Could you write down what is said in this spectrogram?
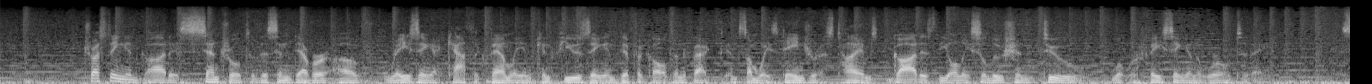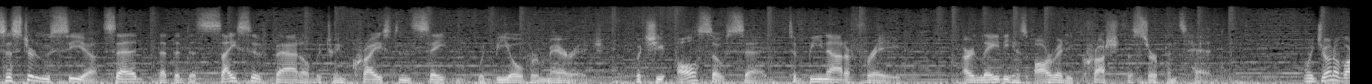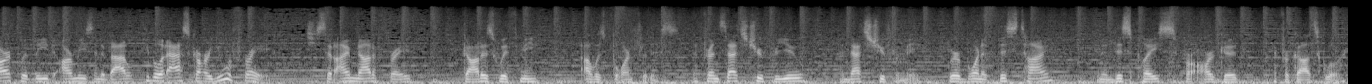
Trusting in God is central to this endeavor of raising a Catholic family in confusing and difficult, and in fact, in some ways, dangerous times. God is the only solution to what we're facing in the world today. Sister Lucia said that the decisive battle between Christ and Satan would be over marriage, but she also said to be not afraid. Our Lady has already crushed the serpent's head. When Joan of Arc would lead armies into battle, people would ask her, Are you afraid? She said, I'm not afraid. God is with me. I was born for this. And friends, that's true for you, and that's true for me. We were born at this time and in this place for our good and for God's glory.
